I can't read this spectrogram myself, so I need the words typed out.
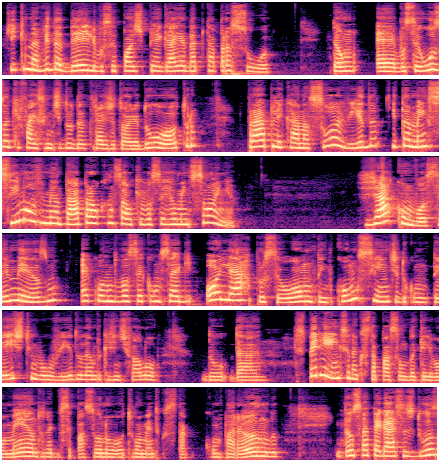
o que, que na vida dele você pode pegar e adaptar para sua. Então, é, você usa o que faz sentido da trajetória do outro para aplicar na sua vida e também se movimentar para alcançar o que você realmente sonha. Já com você mesmo, é quando você consegue olhar para o seu ontem consciente do contexto envolvido. Lembra que a gente falou do, da experiência né, que você está passando naquele momento, né, que você passou no outro momento que você está comparando. Então, você vai pegar essas duas,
